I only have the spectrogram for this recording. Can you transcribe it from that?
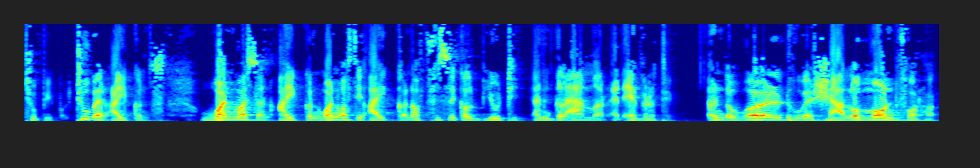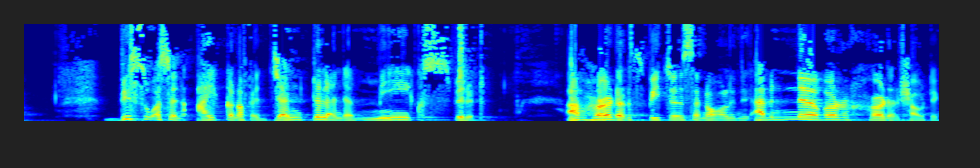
Two people. Two were icons. One was an icon, one was the icon of physical beauty and glamour and everything. And the world who were shallow mourned for her. This was an icon of a gentle and a meek spirit. I've heard her speeches and all. I've never heard her shouting.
